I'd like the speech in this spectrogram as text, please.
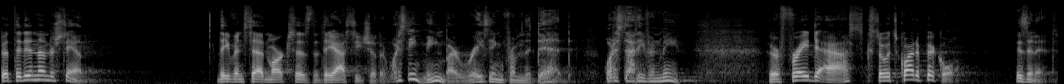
But they didn't understand. They even said, Mark says that they asked each other, What does he mean by raising from the dead? What does that even mean? They're afraid to ask, so it's quite a pickle, isn't it?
